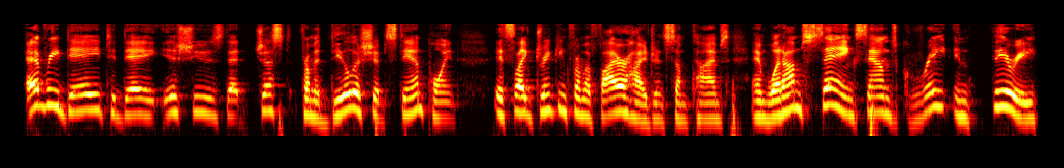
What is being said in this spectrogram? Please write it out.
everyday to day issues that just from a dealership standpoint, it's like drinking from a fire hydrant sometimes. And what I'm saying sounds great in theory,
